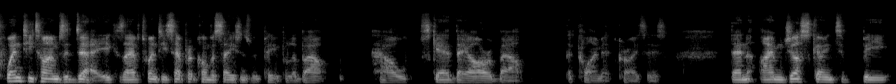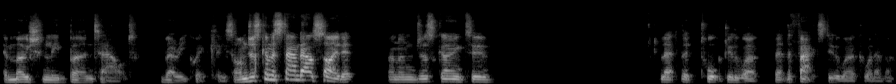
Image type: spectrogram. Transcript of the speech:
20 times a day because i have 20 separate conversations with people about how scared they are about the climate crisis then i'm just going to be emotionally burnt out very quickly so i'm just going to stand outside it and i'm just going to let the talk do the work let the facts do the work or whatever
